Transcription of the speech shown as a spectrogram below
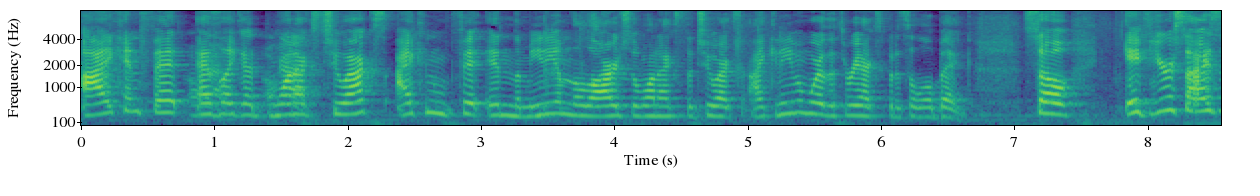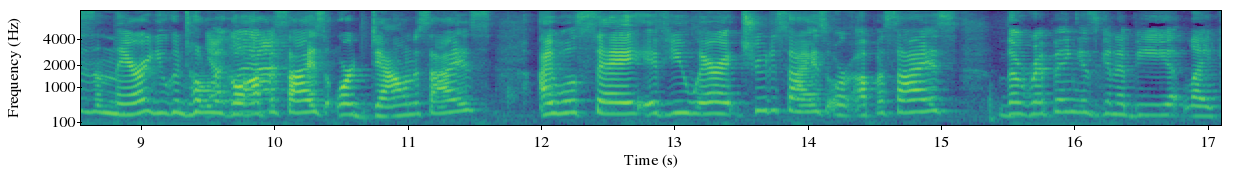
I can fit as like a okay. 1X, 2X. I can fit in the medium, the large, the 1X, the 2X. I can even wear the 3X, but it's a little big. So if your size is in there, you can totally Yep, go up a size or down a size. I will say if you wear it true to size or up a size, the ripping is gonna be like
